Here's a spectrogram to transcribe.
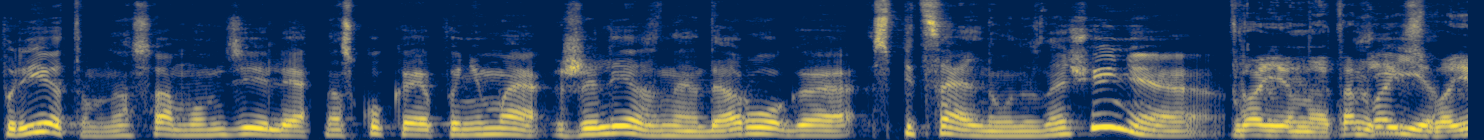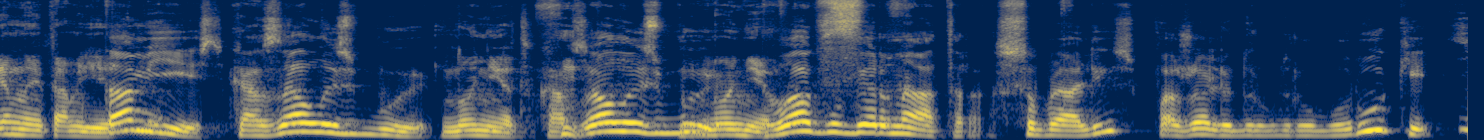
При этом, на самом деле, насколько я понимаю, железная дорога специального назначения... Военная, там военная, есть. Военные там есть. Там да. есть. Казалось бы. Но нет. Казалось бы. Но нет. Два губернатора собрались, пожали друг другу руки и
